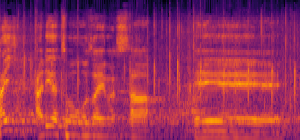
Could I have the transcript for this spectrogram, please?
はい、ありがとうございました。えー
